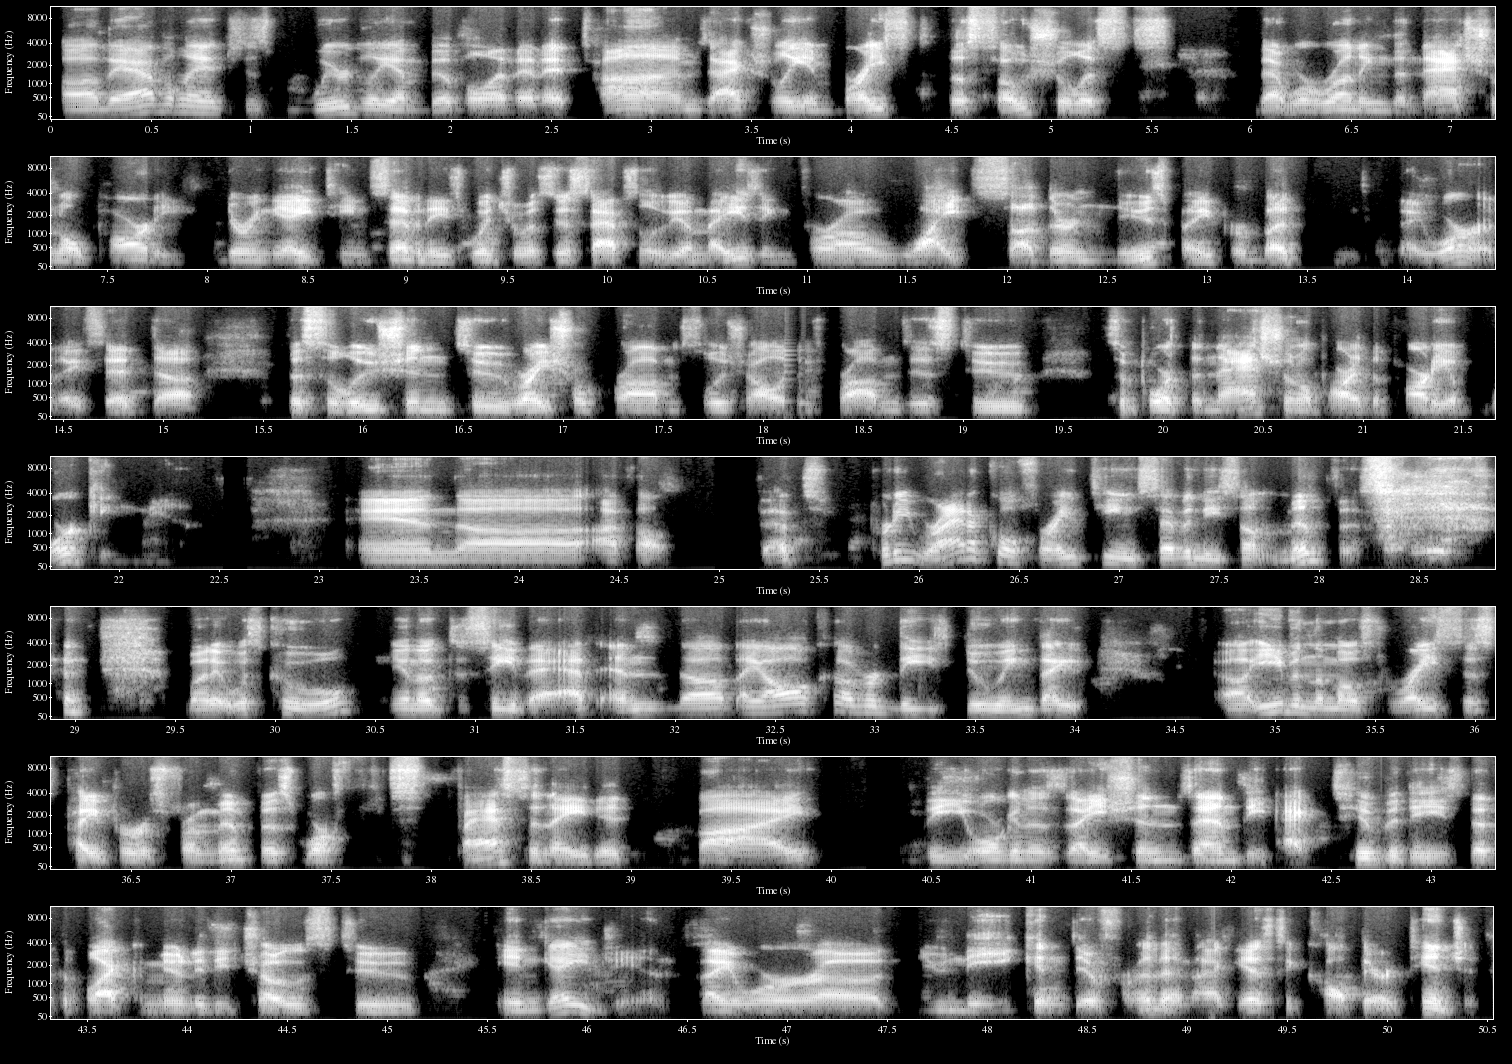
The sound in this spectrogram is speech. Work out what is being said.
Uh, the Avalanche is weirdly ambivalent and at times actually embraced the socialists that were running the National Party during the 1870s, which was just absolutely amazing for a white Southern newspaper. But they were. They said, uh, the solution to racial problems, solution to all these problems is to support the national party, the party of working men. And uh, I thought that's pretty radical for 1870 something Memphis, but it was cool, you know, to see that. And uh, they all covered these doings. They, uh, even the most racist papers from Memphis were fascinated by the organizations and the activities that the Black community chose to engage in. They were uh, unique and different, and I guess it caught their attention.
